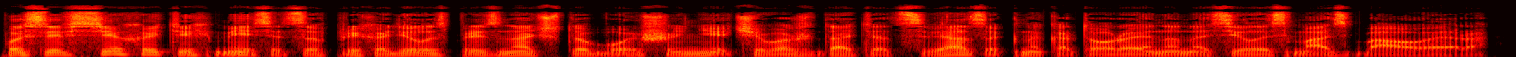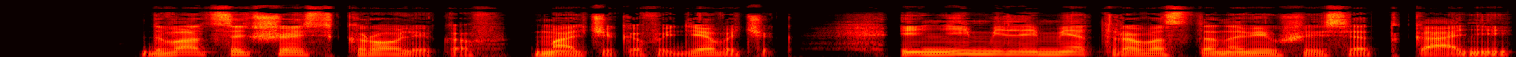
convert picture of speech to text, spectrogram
После всех этих месяцев приходилось признать, что больше нечего ждать от связок, на которые наносилась мазь Бауэра. 26 кроликов, мальчиков и девочек, и ни миллиметра восстановившейся ткани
